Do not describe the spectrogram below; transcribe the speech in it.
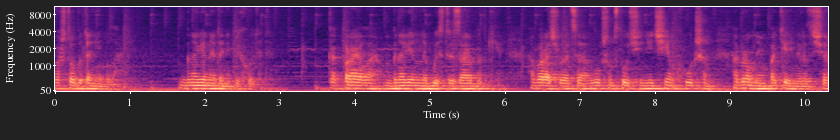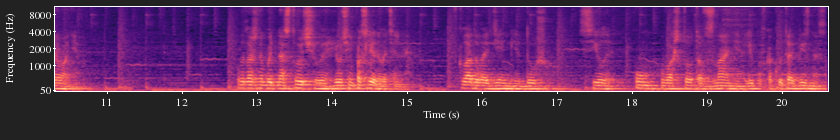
во что бы то ни было. Мгновенно это не приходит. Как правило, мгновенные быстрые заработки оборачиваются в лучшем случае ничем худшим, огромными потерями и разочарованием. Вы должны быть настойчивы и очень последовательны, вкладывая деньги, душу, силы, ум во что-то, в знание, либо в какой-то бизнес,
